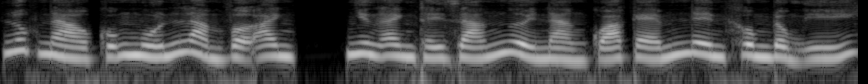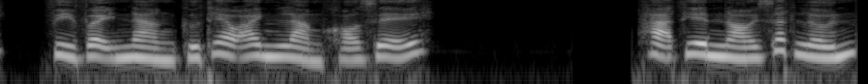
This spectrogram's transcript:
lúc nào cũng muốn làm vợ anh, nhưng anh thấy dáng người nàng quá kém nên không đồng ý, vì vậy nàng cứ theo anh làm khó dễ. Hạ Thiên nói rất lớn,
